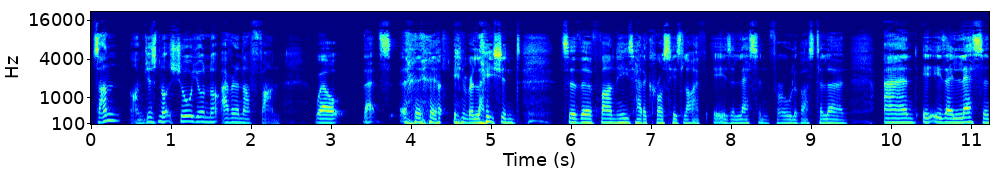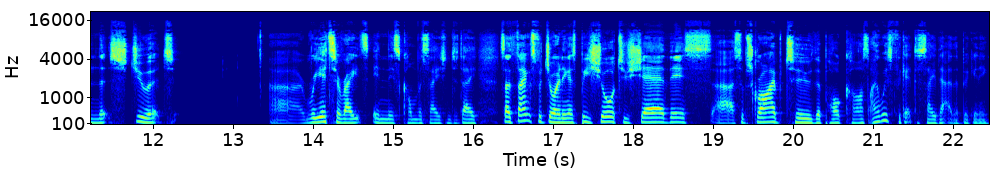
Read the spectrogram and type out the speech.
son, I'm just not sure you're not having enough fun. Well, that's in relation to the fun he's had across his life. It is a lesson for all of us to learn. And it is a lesson that Stuart uh, reiterates in this conversation today. So thanks for joining us. Be sure to share this, uh, subscribe to the podcast. I always forget to say that at the beginning.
